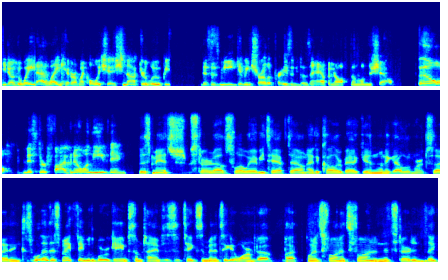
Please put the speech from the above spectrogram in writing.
You know, the way that leg hit her, I'm like, holy shit, she knocked her loopy. This is me giving Charlotte praise, and it doesn't happen often on the show. Bill, Mr. 5 0 on the evening. This match started out slow. Abby tapped out, and I had to call her back in when it got a little more exciting. Because well, that's my thing with war games. Sometimes is it takes a minute to get warmed up, but when it's fun, it's fun. And it started like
